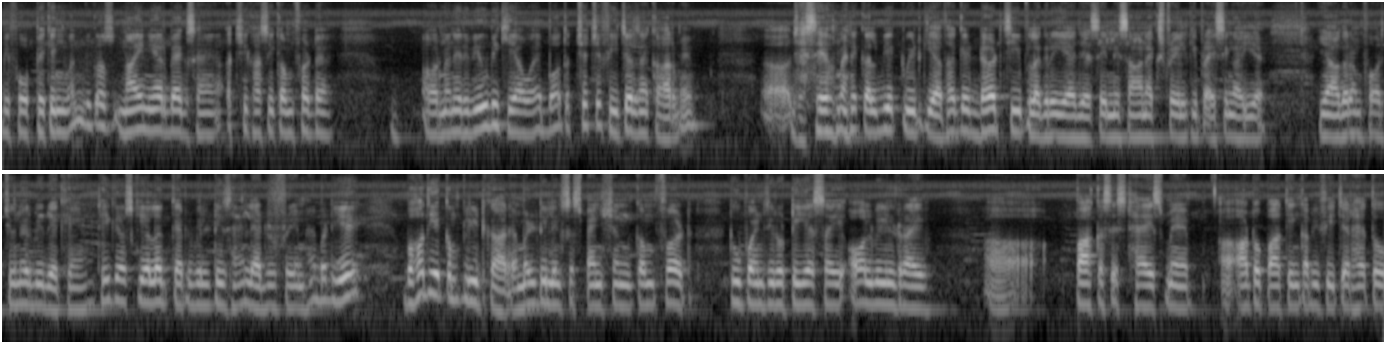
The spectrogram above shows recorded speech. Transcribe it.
before picking one because nine air bags हैं, अच्छी खासी कंफर्ट है। और मैंने रिव्यू भी किया हुआ है, बहुत अच्छे अच्छे फीचर्स हैं कार में। जैसे मैंने कल भी एक ट्वीट किया था कि डर्ट चीप लग रही है, जैसे निशान एक्सट्रेल की प्राइसिंग आई है। या अगर हम फॉर्चूनर भी देखें, ठीक है, उसकी अलग कैपेबिलिटीज़ हैं लेडर फ्रेम है बट ये बहुत ही एक कंप्लीट कार है। Multi link suspension comfort 2.0 TSI all wheel drive park assist है इसमें ऑटो पार्किंग का भी फीचर है। तो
